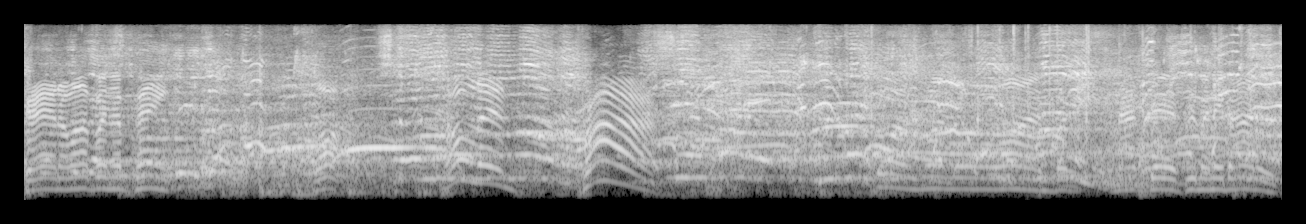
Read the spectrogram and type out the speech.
Tearing pass, up in the paint. Clark. Stolen. Pryor. Going one more line, but not there. Too many bodies.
